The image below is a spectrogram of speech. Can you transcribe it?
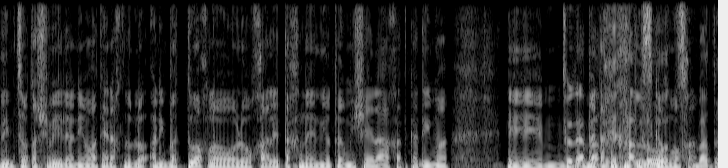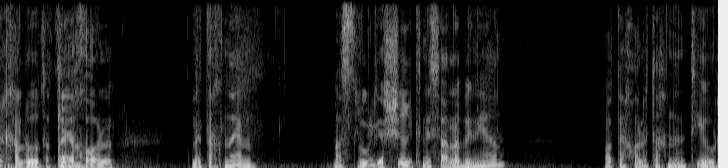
למצוא את השביל, אני אמרתי, אנחנו לא, אני בטוח לא, לא אוכל לתכנן יותר משאלה אחת קדימה. אה, אתה יודע, באדריכלות, באדריכלות אתה כן. יכול לתכנן מסלול ישיר כניסה לבניין, או אתה יכול לתכנן טיול.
